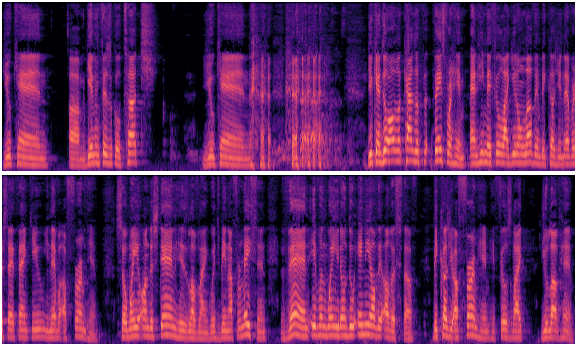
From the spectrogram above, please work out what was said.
You can um, give him physical touch. You can You can do all kinds of th- things for him, and he may feel like you don't love him because you never said thank you, you never affirmed him. So when you understand his love language being affirmation, then even when you don't do any of the other stuff, because you affirm him, he feels like you love him.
